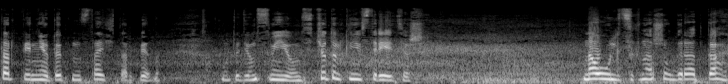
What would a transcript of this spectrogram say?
торпеды. Нет, это настоящая торпеда. Вот идем смеемся. Что только не встретишь на улицах нашего городка.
